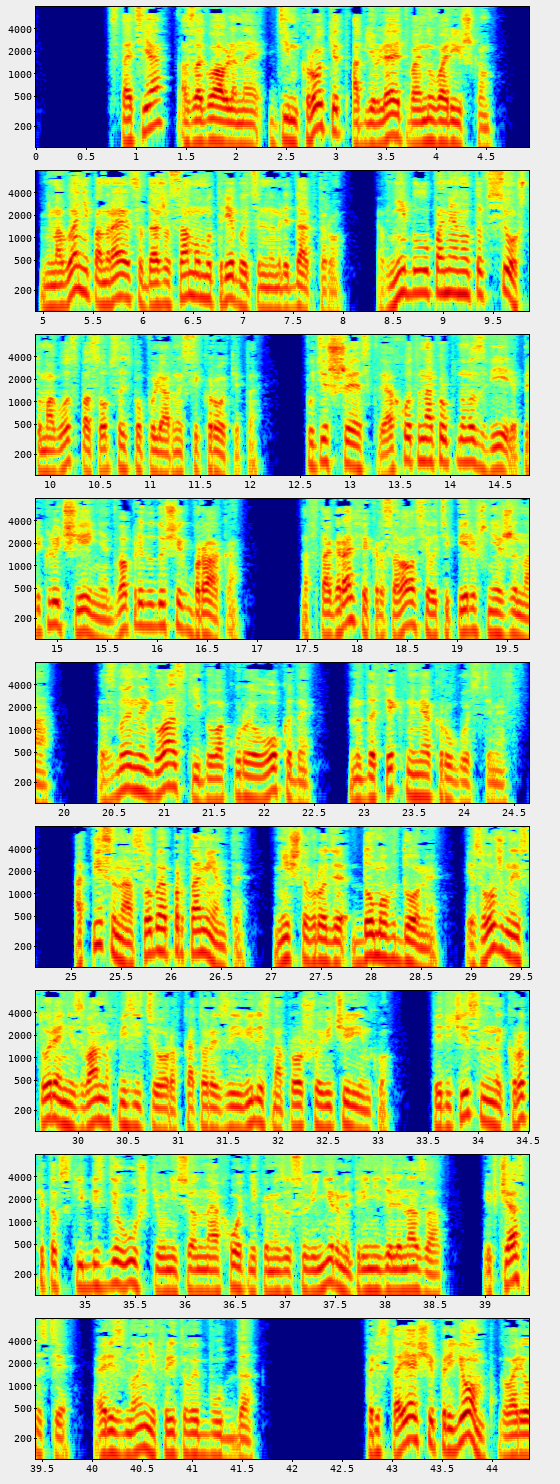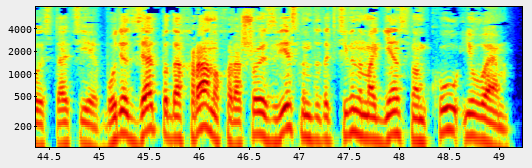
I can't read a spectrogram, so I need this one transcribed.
Статья, озаглавленная «Дин Крокет объявляет войну воришкам», не могла не понравиться даже самому требовательному редактору. В ней было упомянуто все, что могло способствовать популярности Крокета. Путешествия, охота на крупного зверя, приключения, два предыдущих брака. На фотографии красовалась его теперешняя жена. Знойные глазки и белокурые локоны над эффектными округлостями. Описаны особые апартаменты, нечто вроде «дома в доме», Изложена история о незваных визитерах, которые заявились на прошлую вечеринку. Перечислены крокетовские безделушки, унесенные охотниками за сувенирами три недели назад, и в частности, резной нефритовый Будда. Предстоящий прием, говорилось в статье, будет взят под охрану хорошо известным детективным агентством Ку и Лэм.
